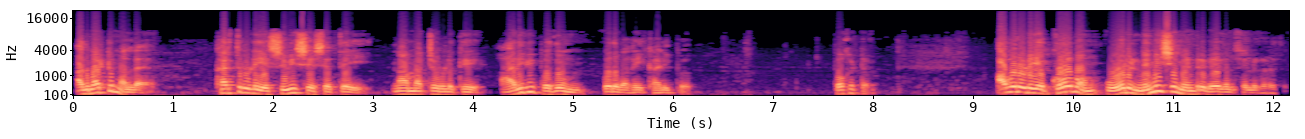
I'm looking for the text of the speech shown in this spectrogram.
அது மட்டுமல்ல கர்த்தருடைய சுவிசேஷத்தை நாம் மற்றவர்களுக்கு அறிவிப்பதும் ஒரு வகை களிப்பு. போகட்டும். அவருடைய கோபம் ஒரு நிமிஷம் என்று வேதம் சொல்லுகிறது.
